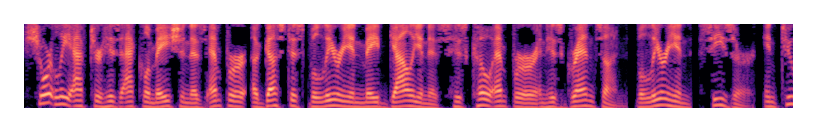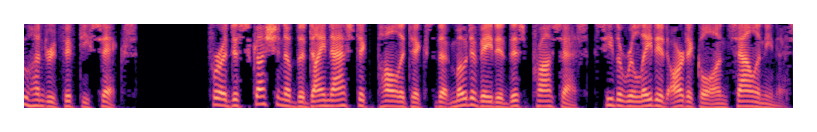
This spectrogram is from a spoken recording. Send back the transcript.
Shortly after his acclamation as emperor Augustus Valerian made Gallienus his co-emperor and his grandson, Valerian, Caesar, in 256. For a discussion of the dynastic politics that motivated this process, see the related article on Saloninus.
